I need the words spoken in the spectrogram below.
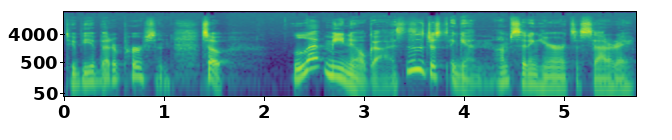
to be a better person. So let me know, guys. This is just, again, I'm sitting here, it's a Saturday.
